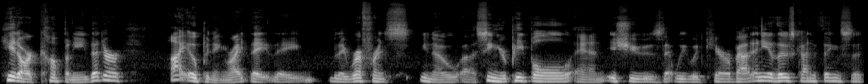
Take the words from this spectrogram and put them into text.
hit our company that are eye-opening, right? They they they reference you know uh, senior people and issues that we would care about. Any of those kind of things that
